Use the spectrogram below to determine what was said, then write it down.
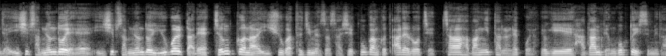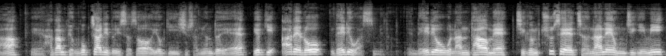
이제 23년도에 23년도 6월 달에 정권화 이슈가 터지면서 사실 구간 끝 아래로 재차 하방 이탈을 했고요. 여기 하단 변곡도 있습니다. 예, 하단 변곡 자리도 있어서 여기 23년도에 여기 아래로 내려왔습니다. 예, 내려오고 난 다음에 지금 추세 전환의 움직임이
